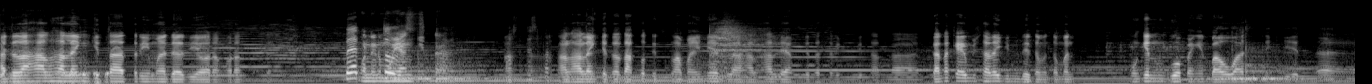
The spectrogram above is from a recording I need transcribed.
adalah hal-hal yang kita terima dari orang-orang betul. Nenek moyang kita. Hal-hal yang kita takutin selama ini adalah hal-hal yang kita sering ceritakan karena kayak misalnya gini deh teman-teman. Mungkin gue pengen bawa sedikit eh,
